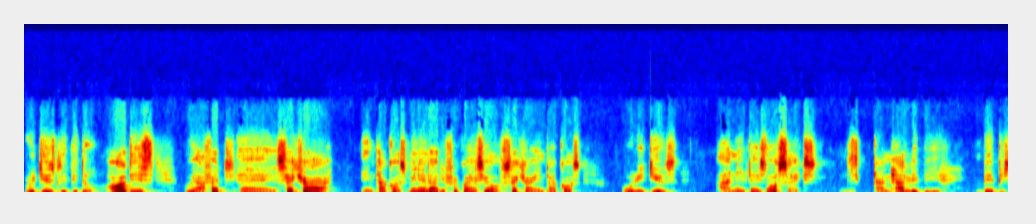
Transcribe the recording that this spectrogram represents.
reduced libido. All this will affect uh, sexual intercourse, meaning that the frequency of sexual intercourse will reduce. And if there is no sex, this can hardly be baby.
